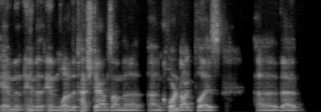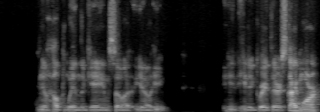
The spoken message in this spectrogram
and and and one of the touchdowns on the on corn dog plays uh, that you know helped win the game. So uh, you know he he he did great there. Skyy Moore,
